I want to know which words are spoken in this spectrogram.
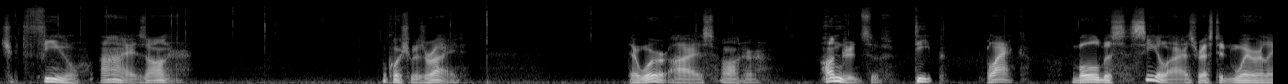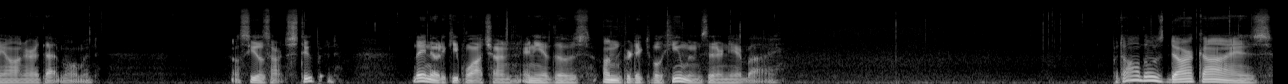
She could feel eyes on her. Of course, she was right. There were eyes on her. Hundreds of deep, black, bulbous seal eyes rested warily on her at that moment. Well, seals aren't stupid. They know to keep watch on any of those unpredictable humans that are nearby. But all those dark eyes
